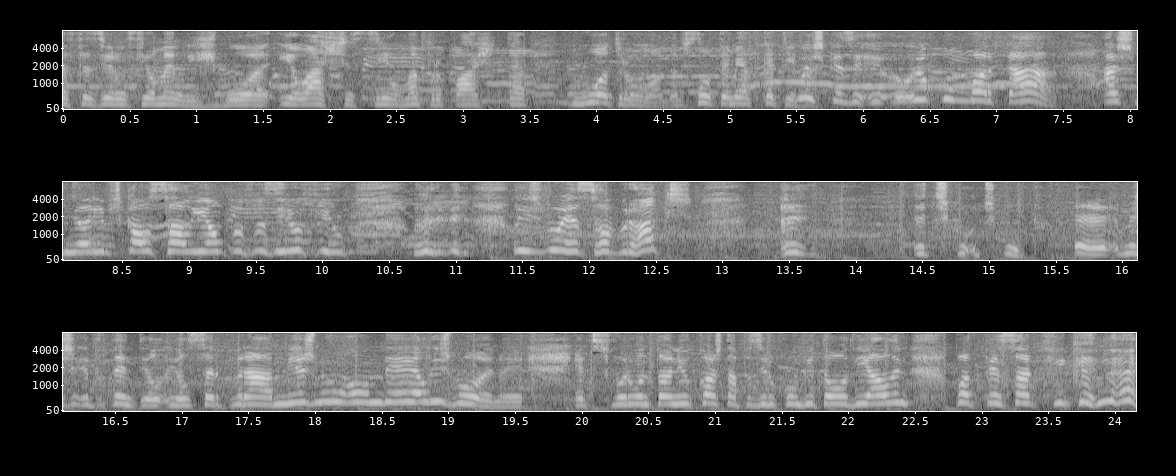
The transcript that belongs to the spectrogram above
a fazer um filme em Lisboa. Eu acho assim uma proposta do outro mundo, absolutamente cativante. Pois, quer dizer, eu, eu como moro cá, acho melhor ir buscar o Salião para fazer o filme. Lisboa é só buracos. Eh, Desculpe, desculpe. Eh, mas, portanto, ele, ele saberá mesmo onde é Lisboa, não é? É que se for o António Costa a fazer o convite ao Woody Allen, pode pensar que fica na...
